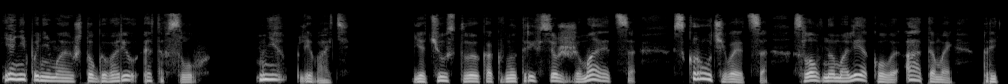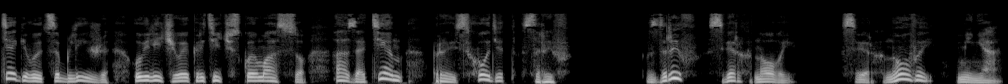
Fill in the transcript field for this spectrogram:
Я не понимаю, что говорю это вслух. Мне плевать. Я чувствую, как внутри все сжимается, скручивается, словно молекулы, атомы притягиваются ближе, увеличивая критическую массу, а затем происходит взрыв. Взрыв сверхновой. Сверхновой меня.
